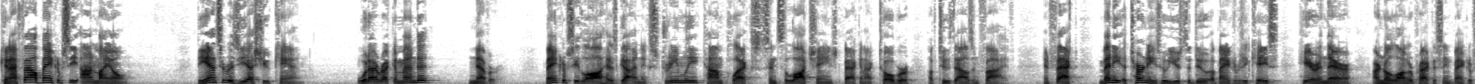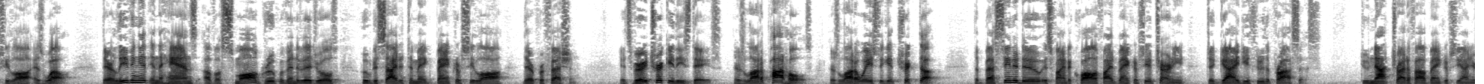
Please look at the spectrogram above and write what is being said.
Can I file bankruptcy on my own? The answer is yes, you can. Would I recommend it? Never. Bankruptcy law has gotten extremely complex since the law changed back in October of 2005. In fact, many attorneys who used to do a bankruptcy case here and there are no longer practicing bankruptcy law as well. They are leaving it in the hands of a small group of individuals who've decided to make bankruptcy law their profession. It's very tricky these days. There's a lot of potholes. There's a lot of ways to get tricked up. The best thing to do is find a qualified bankruptcy attorney to guide you through the process. Do not try to file bankruptcy on your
